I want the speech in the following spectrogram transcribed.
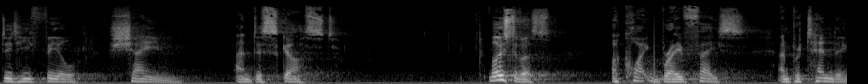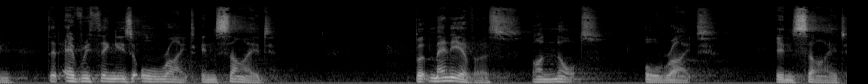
did he feel shame and disgust? Most of us are quite brave face and pretending that everything is all right inside. But many of us are not all right inside.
